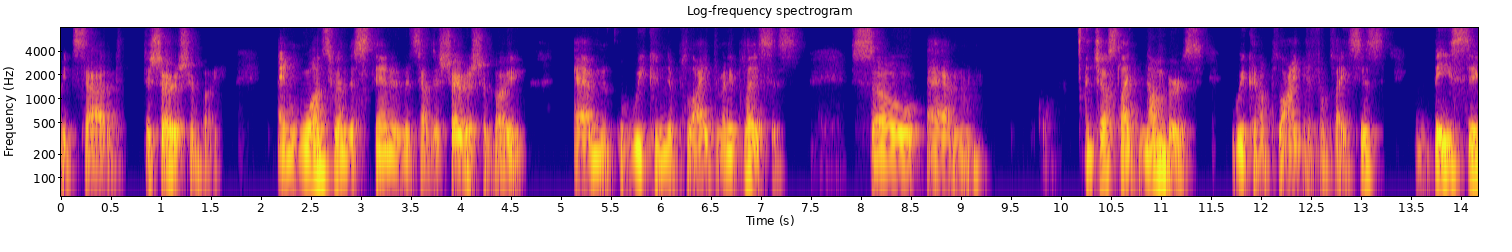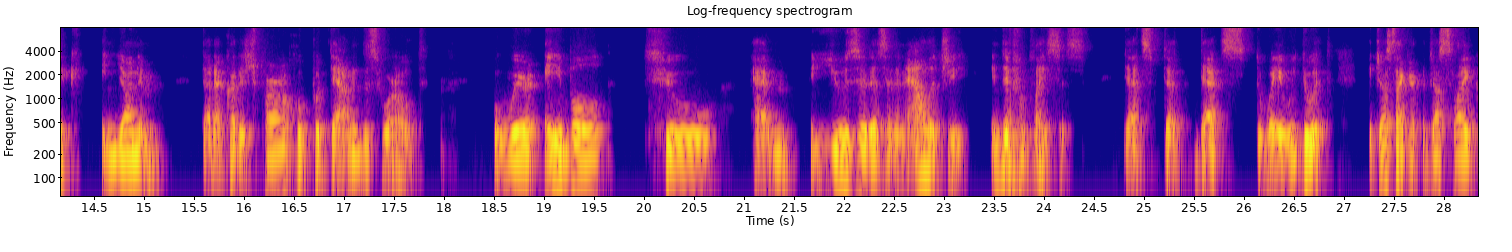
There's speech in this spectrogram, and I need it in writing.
mitzad the Sherish And once we understand it mitzad the Sherish um, we can apply it to many places. So um, just like numbers, we can apply in different places. Basic inyanim that HaKadosh Baruch Hu put down in this world, we're able to um, use it as an analogy in different places. That's that that's the way we do it. it just like just like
